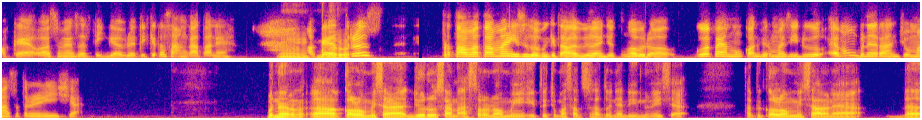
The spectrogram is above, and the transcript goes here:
Oke, lo semester 3, berarti kita seangkatan ya. Hmm, Oke, bener. terus pertama-tama nih sebelum kita lebih lanjut ngobrol, gue pengen mengkonfirmasi dulu, emang beneran cuma satu Indonesia? Bener, eh, kalau misalnya jurusan astronomi itu cuma satu-satunya di Indonesia. Tapi kalau misalnya ada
